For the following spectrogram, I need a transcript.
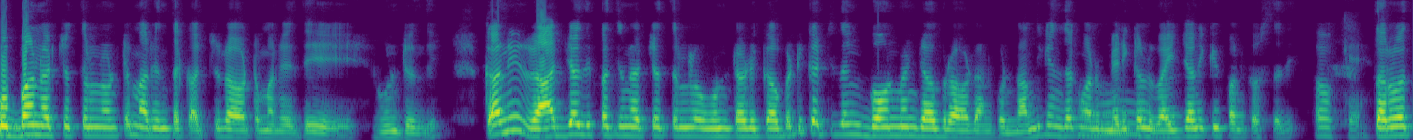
పుబ్బా నక్షత్రంలో ఉంటే మరింత ఖర్చు రావటం అనేది ఉంటుంది. కానీ రాజ్యాధిపతి నక్షత్రంలో ఉంటాడు కాబట్టి ఖచ్చితంగా గవర్నమెంట్ జాబ్ రావడానికి ఉంటుంది. అందుకే ఇందాక మనం. మెడికల్ వైద్యానికి పనికొస్తుంది. తర్వాత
